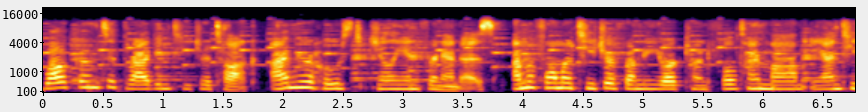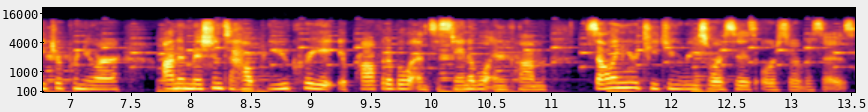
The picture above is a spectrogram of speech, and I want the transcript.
Welcome to Thriving Teacher Talk. I'm your host, Jillian Fernandez. I'm a former teacher from New York turned full time mom and teacherpreneur on a mission to help you create a profitable and sustainable income selling your teaching resources or services.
